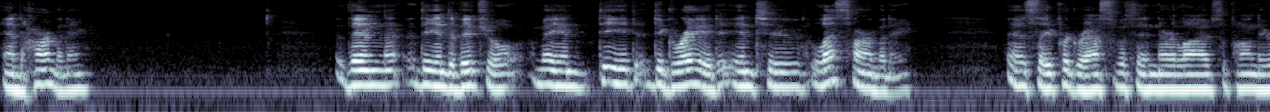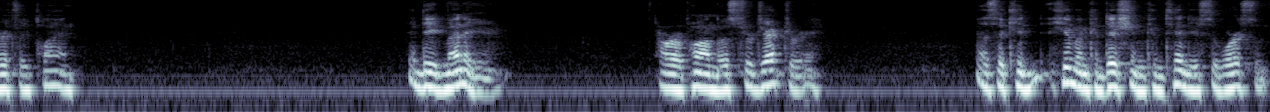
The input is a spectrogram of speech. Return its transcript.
and harmony, then the individual may indeed degrade into less harmony as they progress within their lives upon the earthly plane. Indeed, many are upon this trajectory as the human condition continues to worsen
